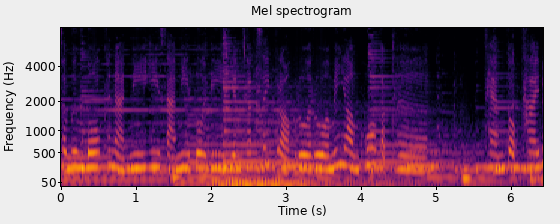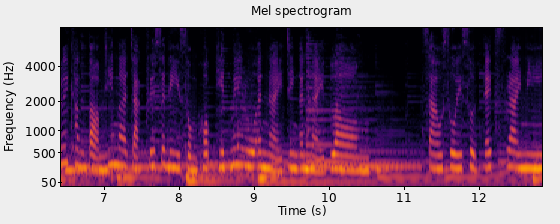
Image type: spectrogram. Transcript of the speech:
สะบึมโบกขนาดนี้อีสามีตัวดียังชักไส้กรอกรัวๆ ไม่ยอมคั่วกับเธอ แถมตบท้ายด้วยคำตอบที่มาจากทฤษฎีสมคบคิดไม่รู้อันไหนจริงอันไหนปลอมสาวสวยสุด X รายนี้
